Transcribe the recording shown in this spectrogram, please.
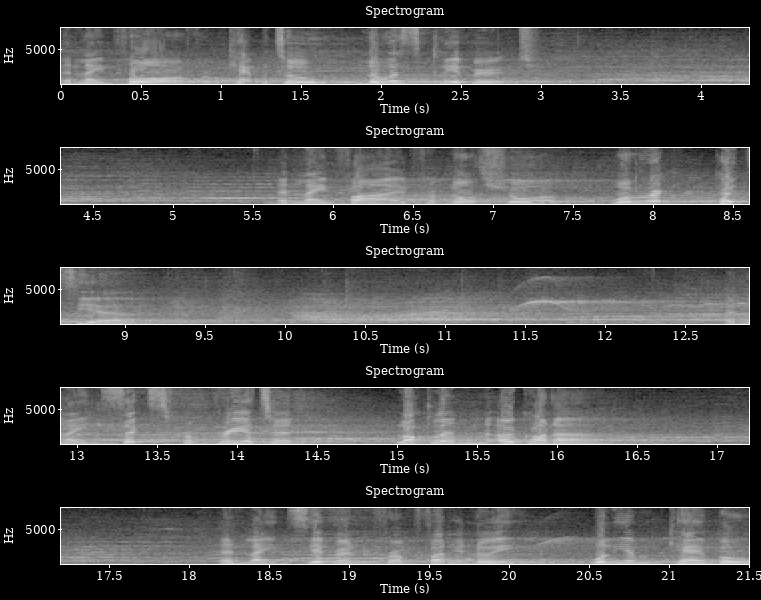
In lane four, from Capital, Lewis Clareburt. In lane five, from North Shore, Wilrich Coetzee. In lane six, from Greerton, Lachlan O'Connor. In lane seven, from Wharenui, William Campbell.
